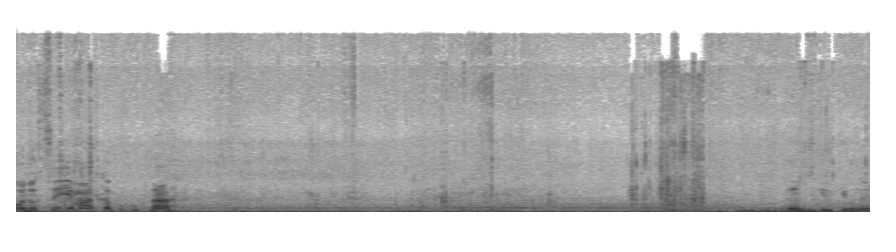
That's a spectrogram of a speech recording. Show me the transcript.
Відводок це є матка покупна. Дивимо, скільки вони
